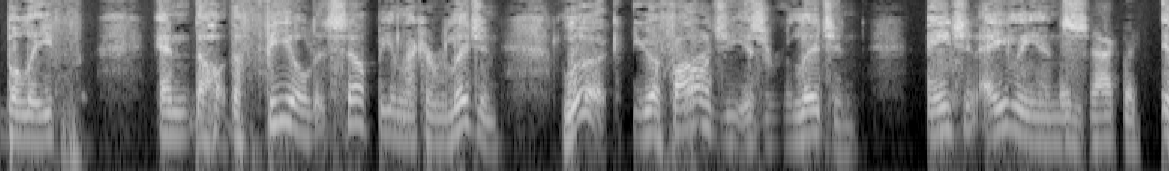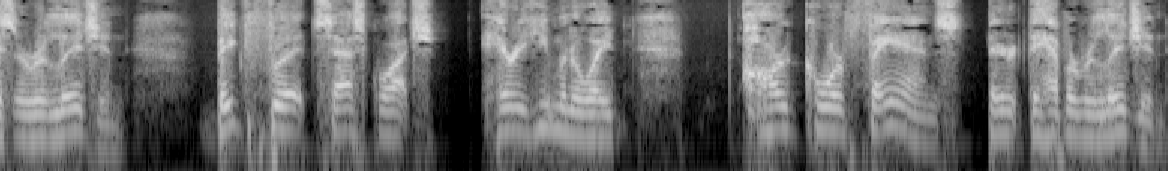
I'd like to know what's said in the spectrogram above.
belief and the the field itself being like a religion. Look, ufology is a religion. Ancient aliens exactly. is a religion. Bigfoot, Sasquatch, hairy humanoid, hardcore fans, they they have a religion.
